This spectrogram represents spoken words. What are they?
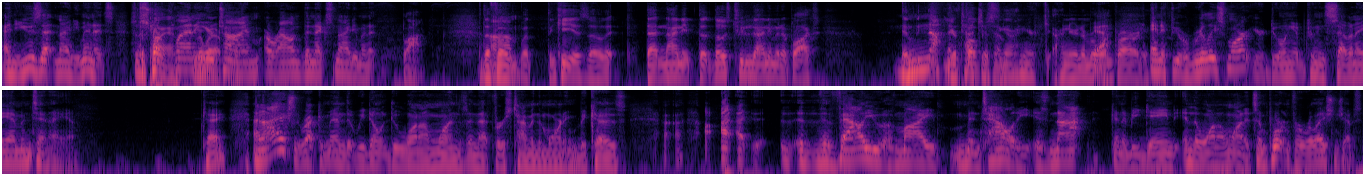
And you use that 90 minutes to start plan, planning your time around the next 90 minute block. The, um, what the key is though that that ninety th those two 90 minute blocks, Nothing you're focusing them. on your on your number Yeah. one priority. And if you're really smart, you're doing it between 7 a.m. and 10 a.m. Okay. And I actually recommend that we don't do one on ones in that first time in the morning because uh, I, I, the value of my mentality is not going to be gained in the one on one. It's important for relationships,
